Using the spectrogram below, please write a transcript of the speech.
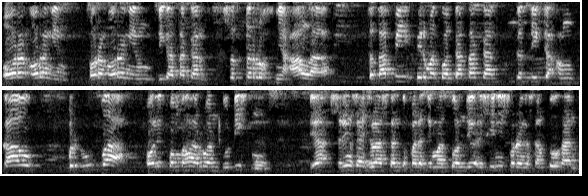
orang-orang yang orang-orang yang dikatakan seterusnya Allah. Tetapi firman Tuhan katakan, ketika engkau berubah oleh pembaharuan budismu, Ya, sering saya jelaskan kepada jemaat Tuhan juga di sini sore kesan Tuhan.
